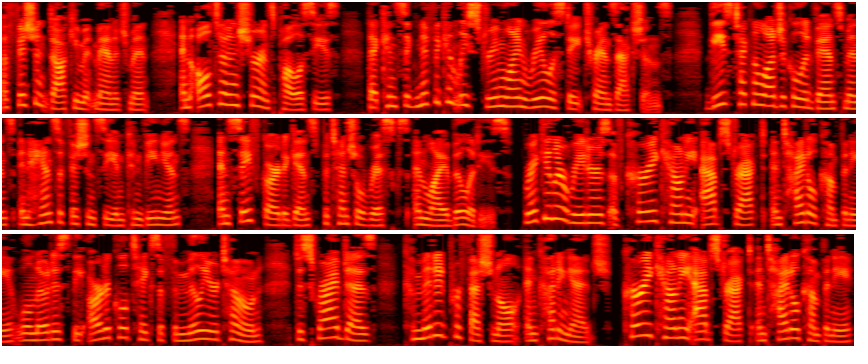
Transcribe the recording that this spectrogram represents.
efficient document management, and Alta insurance policies that can significantly streamline real estate transactions. These technological advancements enhance efficiency and convenience and safeguard against potential risks and liabilities. Regular readers of Curry County Abstract and Title Company will notice the article takes a familiar tone, described as committed professional and cutting edge. Curry County Abstract and Title Company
